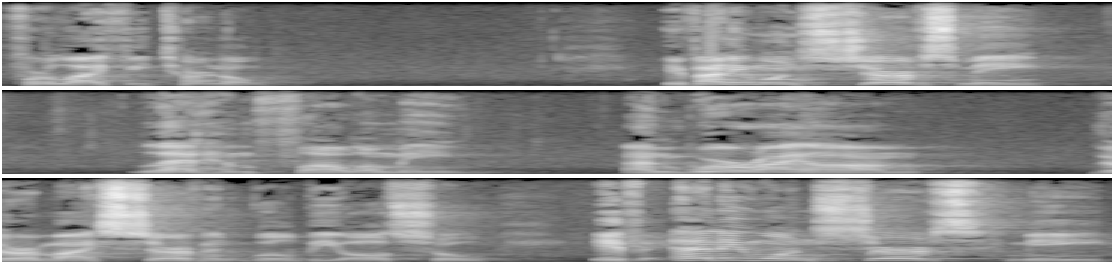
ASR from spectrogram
for life eternal. If anyone serves me, let him follow me, and where I am, there my servant will be also. If anyone serves me,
